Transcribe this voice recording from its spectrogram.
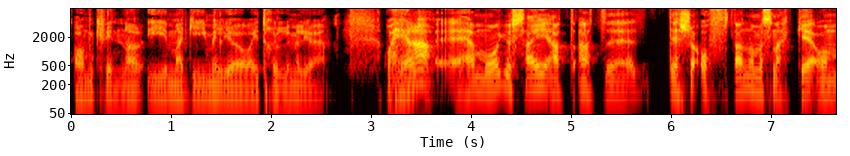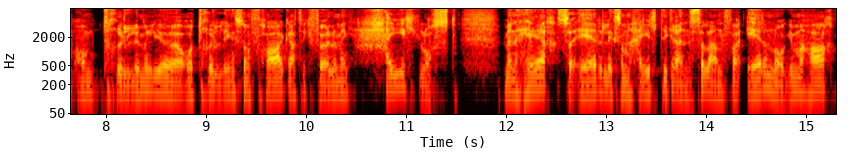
om kvinner i magimiljøet og i tryllemiljøet? Og her, her må jeg jo si at, at eh, det er ikke ofte når vi snakker om, om tryllemiljøet og trylling som fag, at jeg føler meg helt lost. Men her så er det liksom helt i grenseland. For er det noe vi har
